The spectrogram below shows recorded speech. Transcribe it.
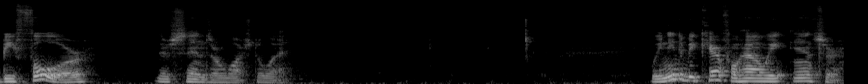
before their sins are washed away? We need to be careful how we answer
